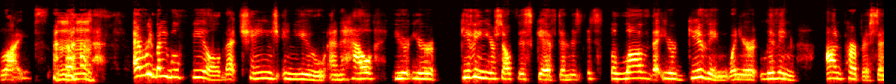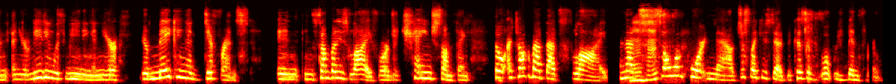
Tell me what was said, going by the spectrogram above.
lives. Mm-hmm. everybody will feel that change in you and how you're you're giving yourself this gift and this, it's the love that you're giving when you're living on purpose and, and you're leading with meaning and you're you're making a difference in in somebody's life or to change something. So i talk about that slide and that's mm-hmm. so important now just like you said because of what we've been through.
